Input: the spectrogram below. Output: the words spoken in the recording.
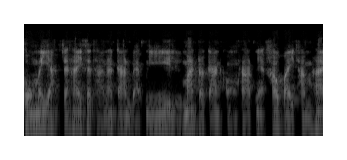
คงไม่อยากจะให้สถานการณ์แบบนี้ หรือมาตรการของรัฐเนี่ยเข้าไปทำให้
